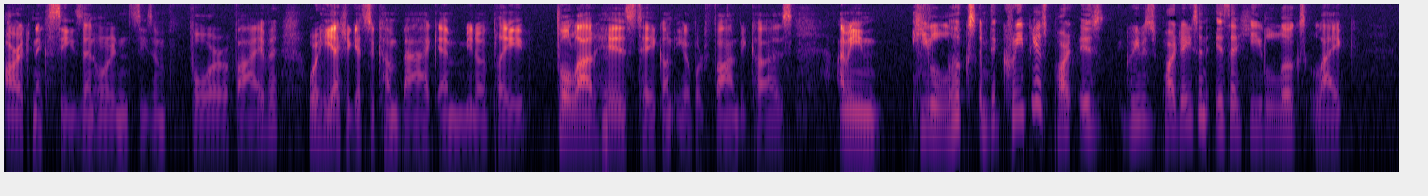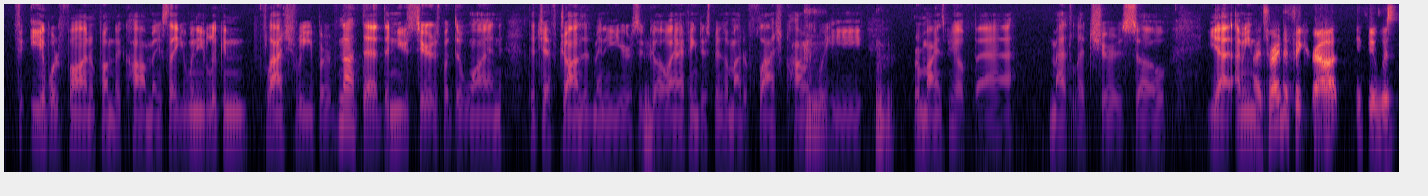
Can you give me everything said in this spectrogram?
arc next season or in season four or five, where he actually gets to come back and you know play full out his take on Eobard Thawne because, I mean, he looks. I mean, the creepiest part is creepiest part, Jason, is that he looks like Eobard Thawne from the comics. Like when you look in Flash Rebirth, not the the new series, but the one that Geoff Johns did many years ago. And I think there's been some other Flash comic where he reminds me of uh, Matt Letscher. So yeah, I mean, I tried to figure out if it was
